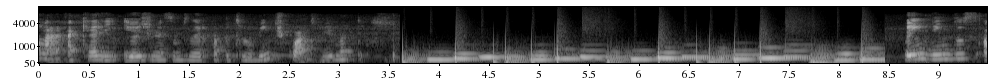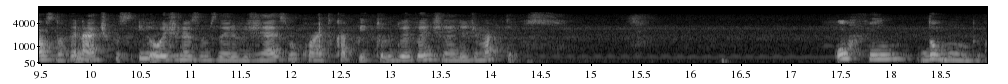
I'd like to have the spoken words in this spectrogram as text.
Olá, aqui é a Li e hoje nós vamos ler o capítulo 24 de Mateus. Bem-vindos aos Novenáticos e hoje nós vamos ler o 24 capítulo do Evangelho de Mateus. O fim do mundo.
